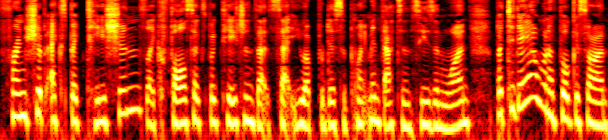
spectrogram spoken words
friendship expectations, like false expectations that set you up for disappointment. That's in season one. But today I want to focus on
